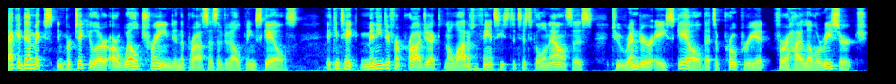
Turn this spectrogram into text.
Academics, in particular, are well trained in the process of developing scales. It can take many different projects and a lot of fancy statistical analysis to render a scale that's appropriate for high level research.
